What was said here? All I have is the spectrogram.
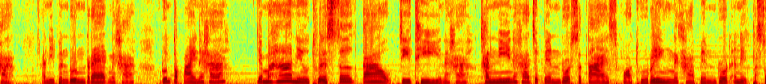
ค่ะ อันนี้เป็นรุ่นแรกนะคะ รุ่นต่อไปนะคะ Yamaha New Tracer 9 GT นะคะ คันนี้นะคะจะเป็นรถสไตล์สปอร์ตทัวริงนะคะ เป็นรถอเนกประส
